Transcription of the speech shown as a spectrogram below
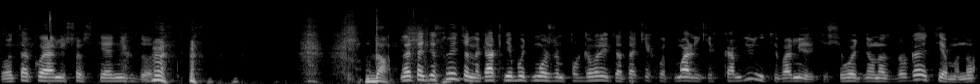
Вот такой амишевский анекдот. Да. Но это действительно, как-нибудь можем поговорить о таких вот маленьких комьюнити в Америке. Сегодня у нас другая тема, но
